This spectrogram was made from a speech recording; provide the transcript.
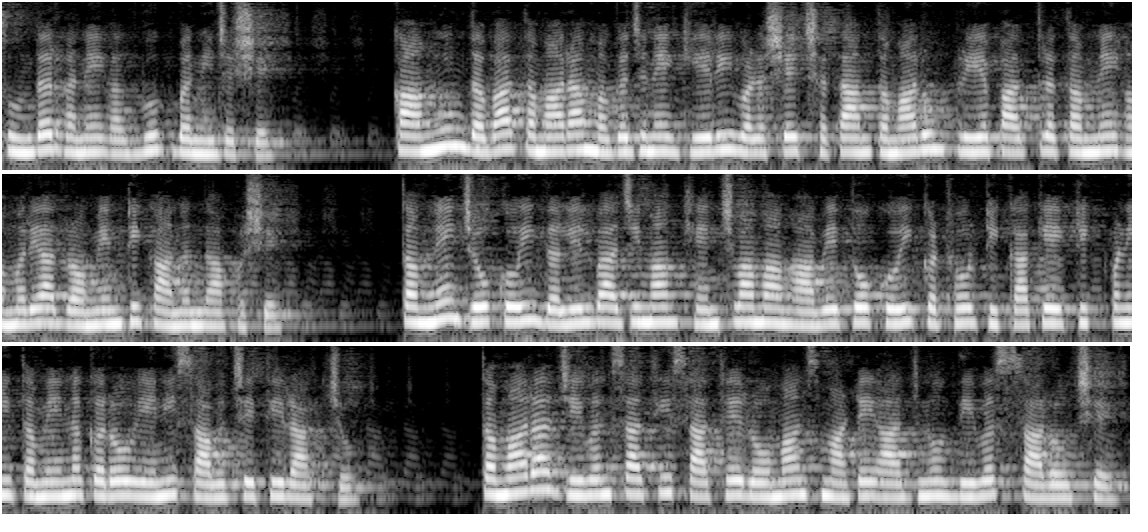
સુંદર અને અદ્ભુત બની જશે. કામનું દવા તમારા મગજને ઘેરી વળશે છતાં તમારું પ્રિયપાત્ર તમને અમર્યાદ રોમેન્ટિક આનંદ આપશે. તમને જો કોઈ દલીલબાજીમાં ખેંચવામાં આવે તો કોઈ કઠોર ટીકા કે ટિપ્પણી તમે ન કરો એની સાવચેતી રાખજો. તમારા જીવનસાથી સાથે રોમાન્સ માટે આજનો દિવસ સારો છે.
